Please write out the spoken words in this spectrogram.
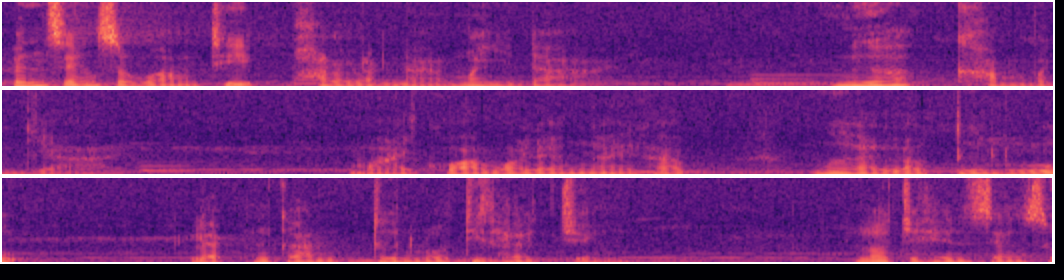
เป็นแสงสว่างที่พรรณนาไม่ได้ เหนือคำบรรยาย หมายความว่าอะไรไงครับ เมื่อเราตื่นรู้ และเป็นการตื่นรู้ที่แท้จริง เราจะเห็นแสงส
